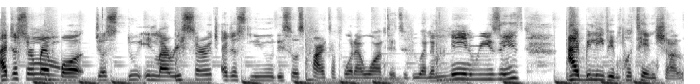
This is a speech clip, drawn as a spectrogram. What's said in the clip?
i just remember just doing my research i just knew this was part of what i wanted to do. And the main reason is i believe in potential.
